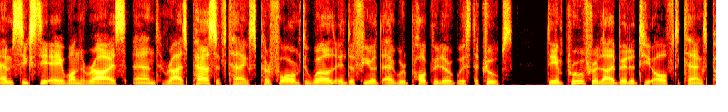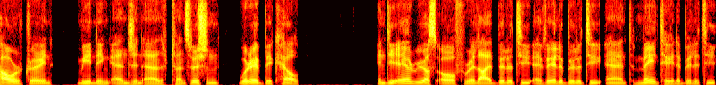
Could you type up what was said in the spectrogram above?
M60A1 Rise, and Rise passive tanks performed well in the field and were popular with the troops. The improved reliability of the tank's powertrain, meaning engine and transmission, were a big help. In the areas of reliability, availability, and maintainability,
